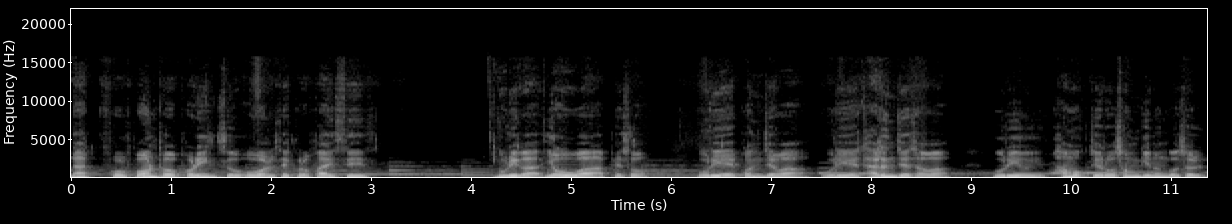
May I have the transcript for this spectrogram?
not for burnt offerings or sacrifices. 우리가 여호와 앞에서 우리의 번제와 우리의 다른 제사와 우리의 화목제로 섬기는 것을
